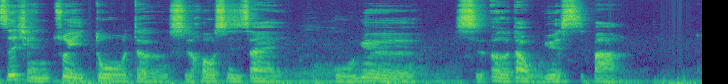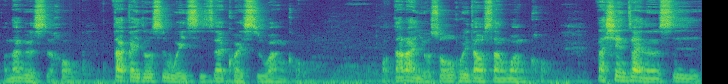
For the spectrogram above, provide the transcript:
之前最多的时候是在五月十二到五月十八，那个时候大概都是维持在快四万口。哦，当然有时候会到三万口。那现在呢是。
